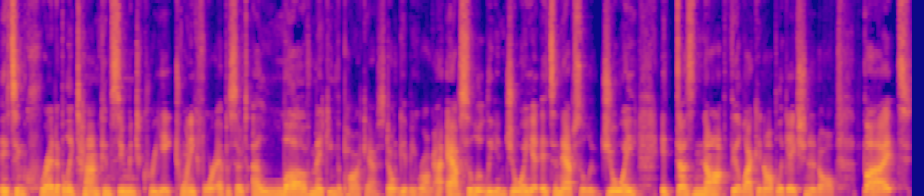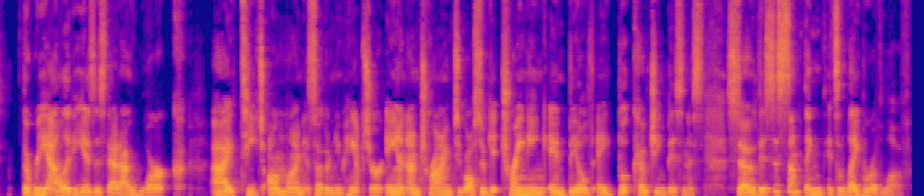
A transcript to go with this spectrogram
it's incredibly time consuming to create 24 episodes. I love making the podcast. Don't get me wrong. I absolutely enjoy it. It's an absolute joy. It does not feel like an obligation at all. But the reality is, is that I work. I teach online at Southern New Hampshire and I'm trying to also get training and build a book coaching business. So this is something, it's a labor of love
